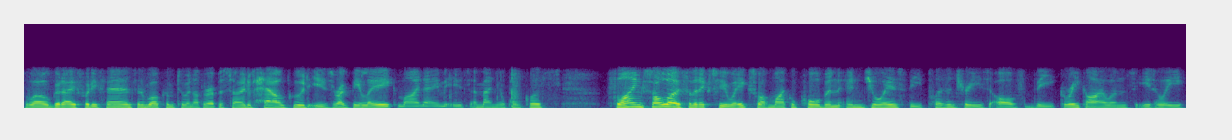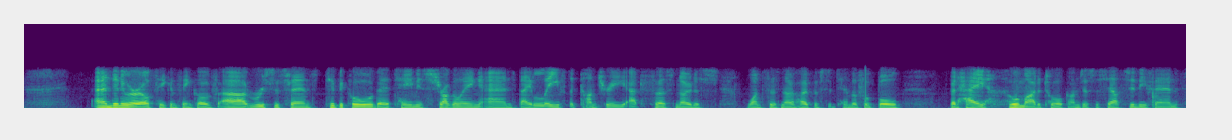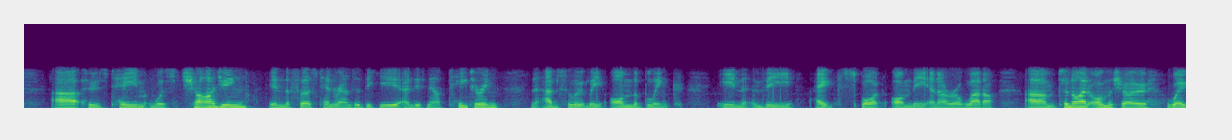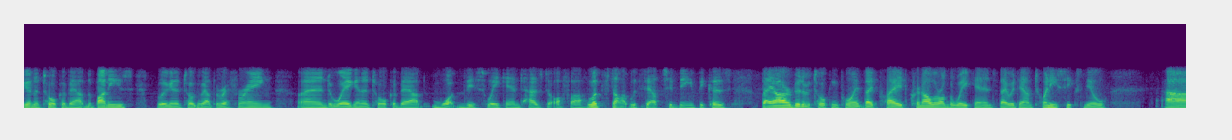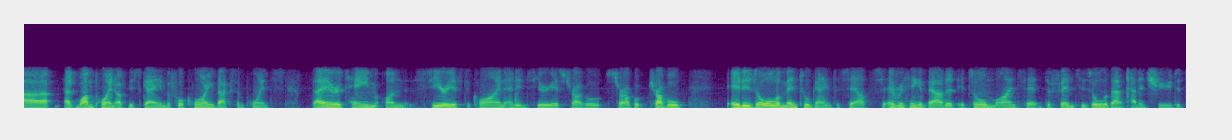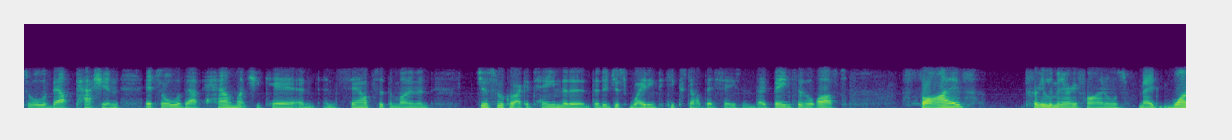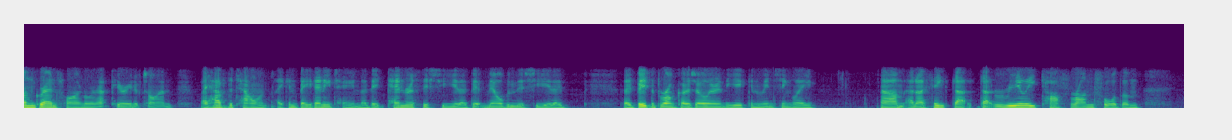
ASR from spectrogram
Well, good day, footy fans, and welcome to another episode of How Good is Rugby League. My name is Emmanuel Penklis, flying solo for the next few weeks while Michael Corbin enjoys the pleasantries of the Greek islands, Italy, and anywhere else he can think of. Uh, Roosters fans, typical, their team is struggling and they leave the country at first notice once there's no hope of September football. But hey, who am I to talk? I'm just a South Sydney fan uh, whose team was charging in the first 10 rounds of the year and is now teetering and absolutely on the blink in the eighth spot on the NRL ladder. Um, tonight on the show, we're going to talk about the Bunnies, we're going to talk about the refereeing, and we're going to talk about what this weekend has to offer. Let's start with South Sydney because they are a bit of a talking point. They played Cronulla on the weekend, they were down 26 0 uh, at one point of this game before clawing back some points. They are a team on serious decline and in serious struggle, trouble. trouble. It is all a mental game for Souths. Everything about it, it's all mindset. Defense is all about attitude. It's all about passion. It's all about how much you care. And and Souths at the moment just look like a team that are that are just waiting to kickstart their season. They've been to the last five preliminary finals, made one grand final in that period of time. They have the talent. They can beat any team. They beat Penrith this year. They beat Melbourne this year. They they beat the Broncos earlier in the year convincingly. Um, and I think that that really tough run for them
